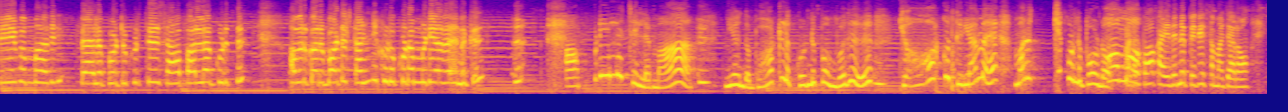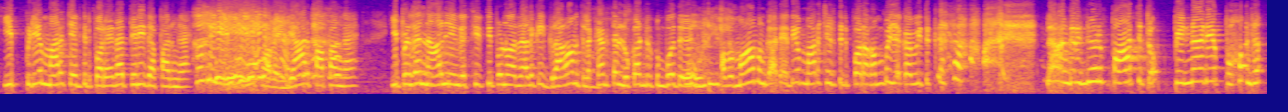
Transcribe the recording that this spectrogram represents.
தெய்வம் மாதிரி வேலை போட்டு கொடுத்து சாப்பாடுலாம் கொடுத்து அவருக்கு ஒரு பாட்டில் தண்ணி கொடுக்க கூட முடியாதா எனக்கு? அப்படி இல்ல செல்லம்மா. நீ அந்த பாட்டில கொண்டு போகும்போது யாருக்கும் தெரியாம மறைச்சு கொண்டு போகணும். அட போக்கா இது என்ன பெரிய சமாச்சாரம்? இப்படியே மறைச்சு எடுத்துட்டு போற ஏதாவது தெரியுதா பாருங்க. யார் பாப்பாங்க? இப்படிதான் நானும் எங்க சித்தி பொண்ணு ஒரு நாளைக்கு கிராமத்துல கிணத்துல உட்கார்ந்து இருக்கும் போது அவ மாமங்கார எதையோ மறைச்சு எடுத்துட்டு போற அம்பையக்கா வீட்டுக்கு. நாங்க ரெண்டு பேரும் பாத்துட்டோம் பின்னாடியே போனோம்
